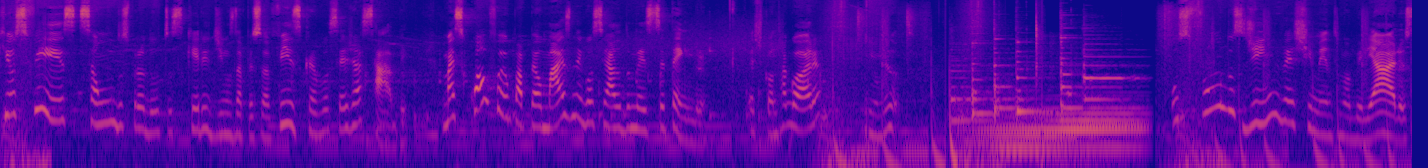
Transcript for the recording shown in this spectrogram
Que os FIIs são um dos produtos queridinhos da pessoa física, você já sabe. Mas qual foi o papel mais negociado do mês de setembro? Eu te conto agora, em um minuto. Os fundos de investimento imobiliários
